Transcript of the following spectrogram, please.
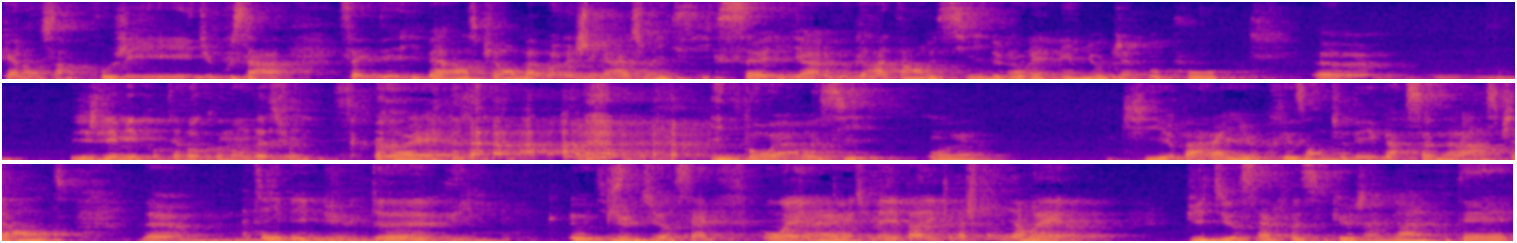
qui a lancé un projet et du coup ça ça a été hyper inspirant. Bah, Génération XX, il y a le gratin aussi de Corinne ouais. que j'aime beaucoup. Je l'aimais pour tes recommandations. Ouais. In Power aussi. Ouais qui, euh, pareil, présente des personnes inspirantes. Euh, Attends, il y avait Bulle de... Bulle, euh, Build Yourself. Ouais, tu m'avais parlé, qui vachement bien. Ouais. Build Yourself aussi, que j'aime bien écouter.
